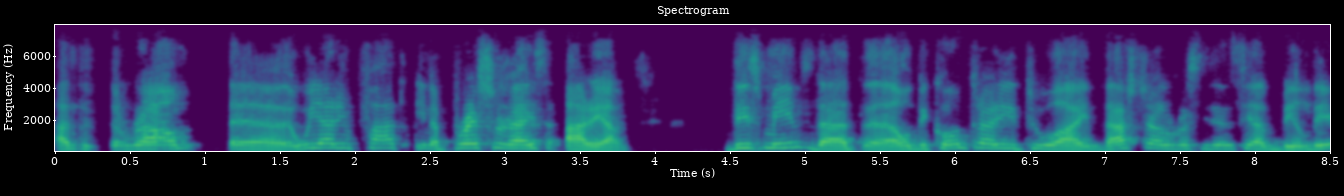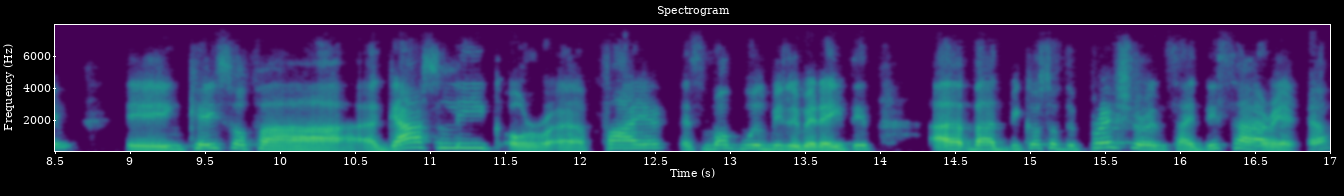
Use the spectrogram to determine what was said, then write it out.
underground. Uh, we are in fact in a pressurized area. This means that uh, on the contrary to an industrial residential building, in case of a, a gas leak or a fire, smoke will be liberated. Uh, but because of the pressure inside this area, uh,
